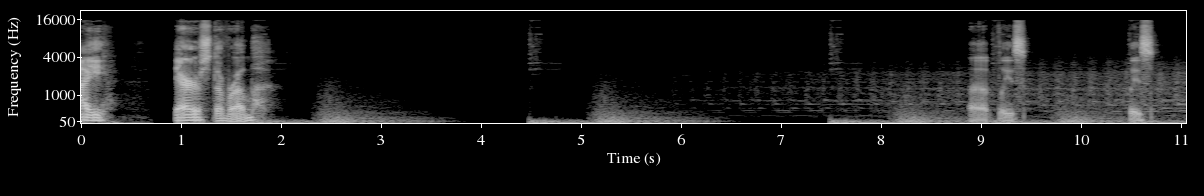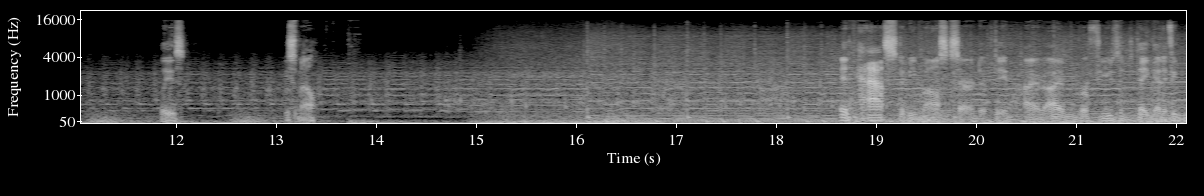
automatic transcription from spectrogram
I. There's the rub. Please. Please. You smell. It has to be Master Serendipity. I, I'm refusing to take anything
